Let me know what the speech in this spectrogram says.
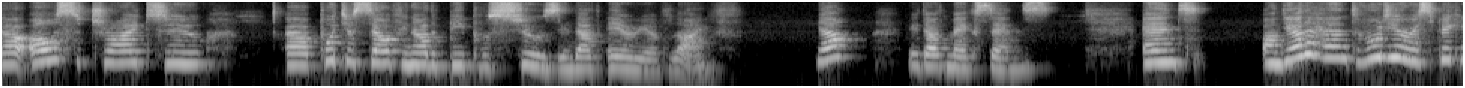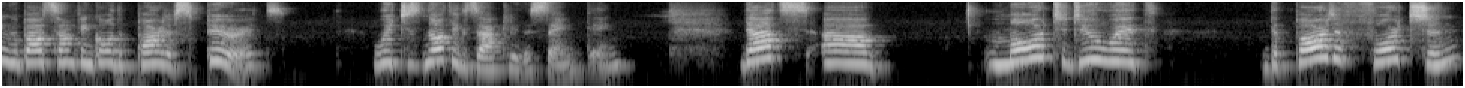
uh, also try to uh, put yourself in other people's shoes in that area of life. Yeah, if that makes sense. And on the other hand, Rudhyar is speaking about something called the part of spirit, which is not exactly the same thing. That's uh, more to do with the part of fortune,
